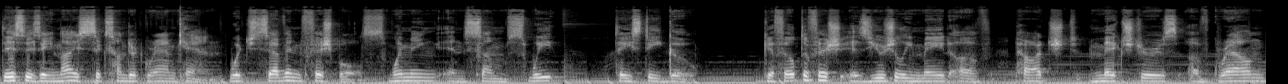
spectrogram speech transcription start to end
This is a nice 600 gram can, with seven fish bowls swimming in some sweet, tasty goo. Gefilte fish is usually made of parched mixtures of ground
